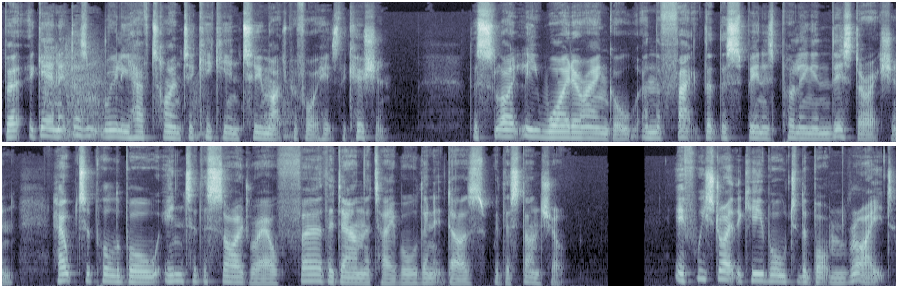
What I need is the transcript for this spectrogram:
but again it doesn't really have time to kick in too much before it hits the cushion. The slightly wider angle and the fact that the spin is pulling in this direction help to pull the ball into the side rail further down the table than it does with the stun shot. If we strike the cue ball to the bottom right,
